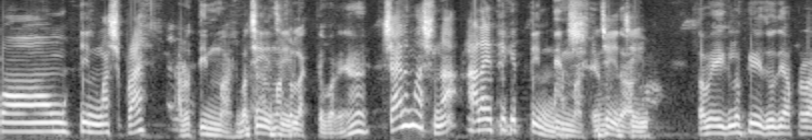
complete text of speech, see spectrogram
কম তিন মাস প্রায়। আরও তিন মাস বা চার মাসও লাগতে পারে হ্যাঁ? চার মাস না আড়াই থেকে তিন তিন মাস। মাস জি জি। তবে এগুলোকে যদি আপনারা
